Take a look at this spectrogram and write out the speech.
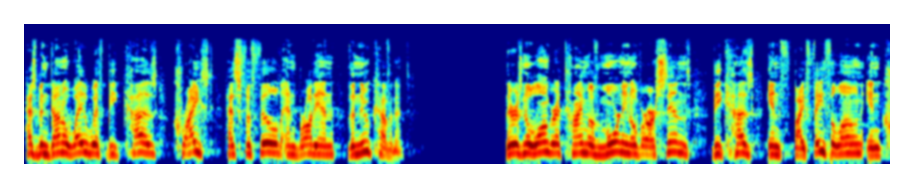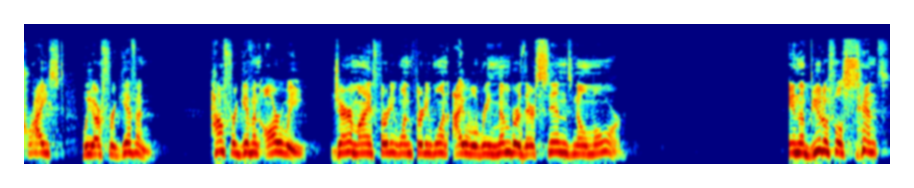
has been done away with because Christ has fulfilled and brought in the new covenant. There is no longer a time of mourning over our sins because in, by faith alone in Christ we are forgiven. How forgiven are we? Jeremiah 31 31, I will remember their sins no more. In the beautiful sense,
